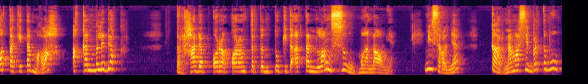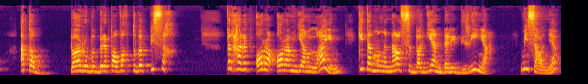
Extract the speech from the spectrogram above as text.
otak kita malah akan meledak. Terhadap orang-orang tertentu kita akan langsung mengenalnya. Misalnya karena masih bertemu atau baru beberapa waktu berpisah. Terhadap orang-orang yang lain kita mengenal sebagian dari dirinya. Misalnya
